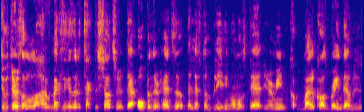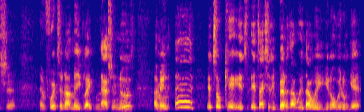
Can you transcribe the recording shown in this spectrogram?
Dude, there's a lot of Mexicans that attacked the shelter that opened their heads up, that left them bleeding, almost dead. You know what I mean? Might have caused brain damage and shit. And for it to not make like national news, I mean, eh, it's okay. It's it's actually better that way. That way, you know, we don't get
